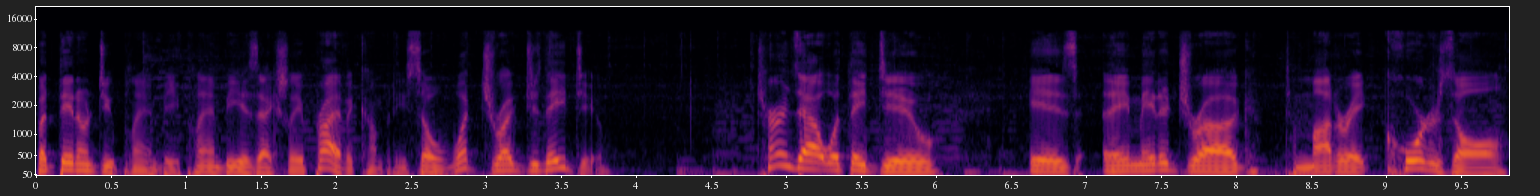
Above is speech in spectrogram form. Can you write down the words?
But they don't do Plan B. Plan B is actually a private company. So what drug do they do? Turns out what they do is they made a drug to moderate cortisol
